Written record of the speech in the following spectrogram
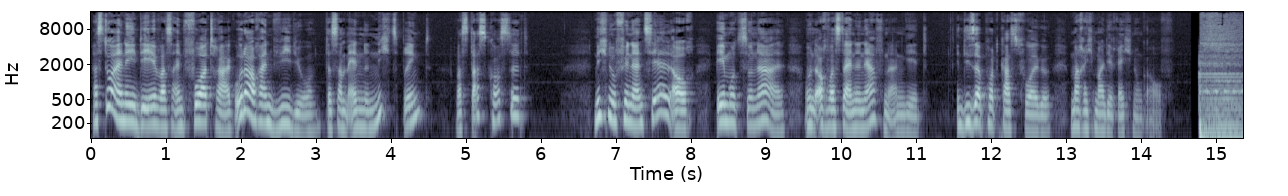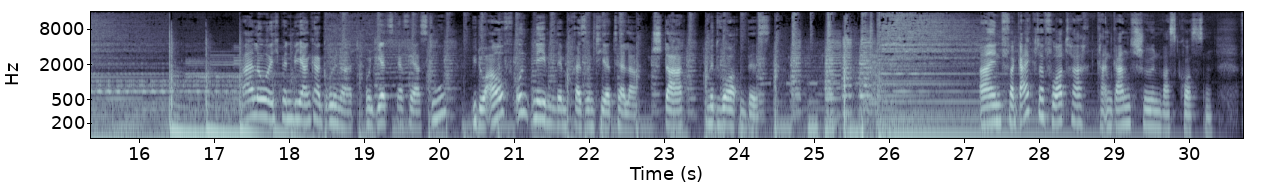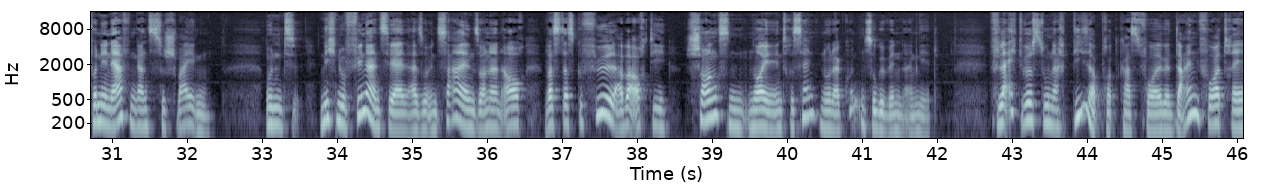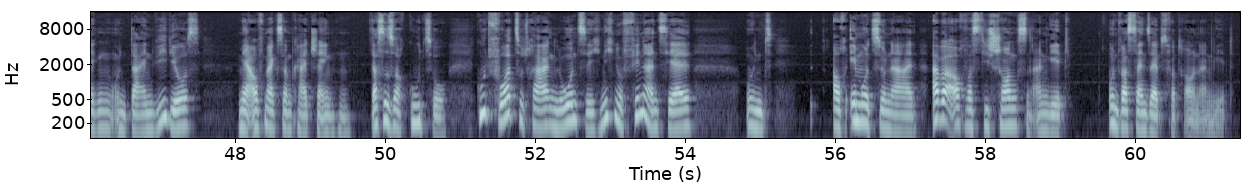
Hast du eine Idee, was ein Vortrag oder auch ein Video, das am Ende nichts bringt, was das kostet? Nicht nur finanziell, auch emotional und auch was deine Nerven angeht. In dieser Podcast-Folge mache ich mal die Rechnung auf. Hallo, ich bin Bianca Grünert und jetzt erfährst du, wie du auf und neben dem Präsentierteller stark mit Worten bist. Ein vergeigter Vortrag kann ganz schön was kosten, von den Nerven ganz zu schweigen. Und nicht nur finanziell, also in Zahlen, sondern auch was das Gefühl, aber auch die Chancen, neue Interessenten oder Kunden zu gewinnen angeht. Vielleicht wirst du nach dieser Podcast-Folge deinen Vorträgen und deinen Videos mehr Aufmerksamkeit schenken. Das ist auch gut so. Gut vorzutragen lohnt sich, nicht nur finanziell und auch emotional, aber auch was die Chancen angeht und was dein Selbstvertrauen angeht.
